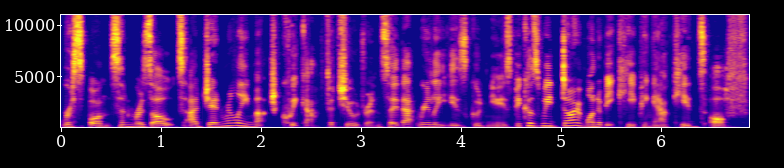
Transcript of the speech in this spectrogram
response and results are generally much quicker for children. So that really is good news because we don't want to be keeping our kids off,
